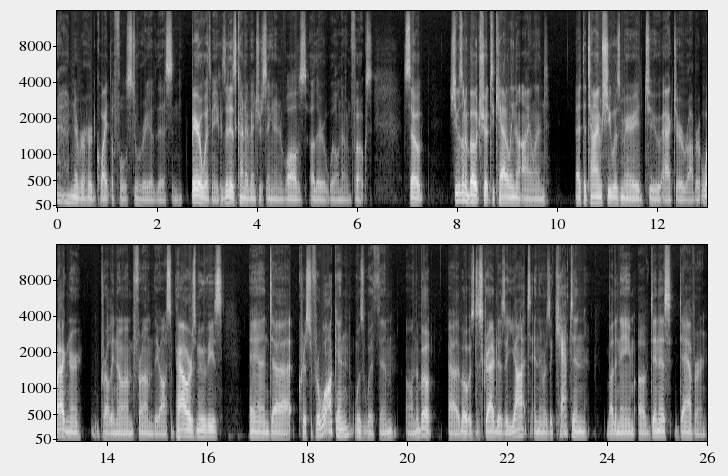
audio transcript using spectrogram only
I never heard quite the full story of this. And bear with me because it is kind of interesting and it involves other well known folks. So she was on a boat trip to Catalina Island. At the time, she was married to actor Robert Wagner. You probably know him from the Austin Powers movies. And uh, Christopher Walken was with them on the boat. Uh, the boat was described as a yacht, and there was a captain by the name of Dennis Davern.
